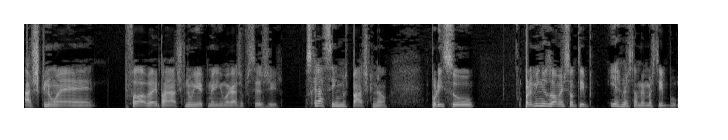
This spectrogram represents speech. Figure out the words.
Acho que não é. Por falar bem, pá, acho que não ia comer nenhuma gaja por ser giro. Se calhar sim, mas pá, acho que não. Por isso, para mim os homens são tipo. E as mulheres também, mas tipo,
